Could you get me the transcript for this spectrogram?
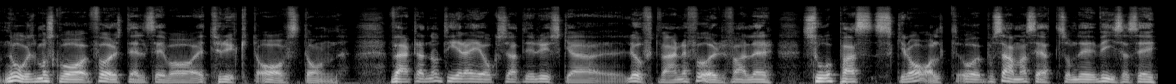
något Moskva föreställt sig vara ett tryggt avstånd. Värt att notera är också att det ryska luftvärnet förefaller så pass skralt och på samma sätt som det visar sig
